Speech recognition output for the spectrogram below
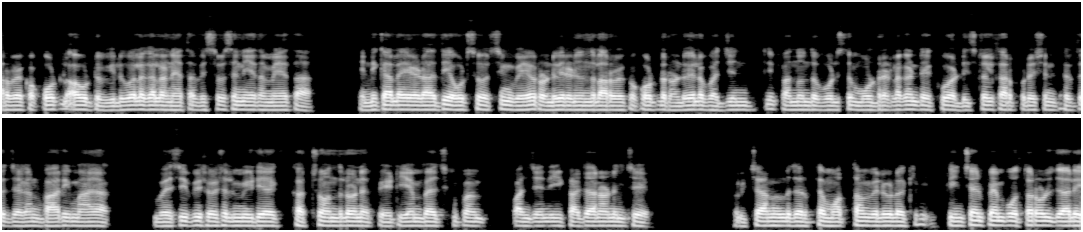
అరవై ఒక్క కోట్లు అవుట్. విలువల గల నేత విశ్వసనీయత మేత. ఎన్నికల ఏడాది అవుట్ సోర్సింగ్ వ్యయం రెండు వేల ఎనిమిది వందల అరవై ఒక్క కోట్లు. రెండు వేల పద్దెనిమిది పంతొమ్మిది పోలిస్తే మూడు రెట్ల కంటే ఎక్కువ. డిజిటల్ కార్పొరేషన్ పేరుతో జగన్ భారీ మాయ. వైసీపీ సోషల్ మీడియాకి ఖర్చు అందులోనే. పేటీఎం బ్యాచ్కి పం పంచింది ఈ ఖజానా నుంచే. విచారణలు జరిపితే మొత్తం వెలుగులోకి. పింఛన్ పెంపు ఉత్తర్వులు జారీ.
